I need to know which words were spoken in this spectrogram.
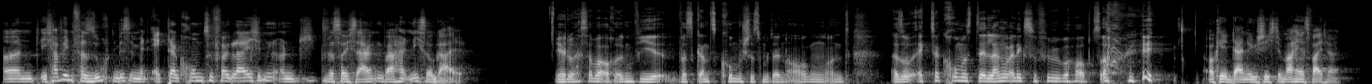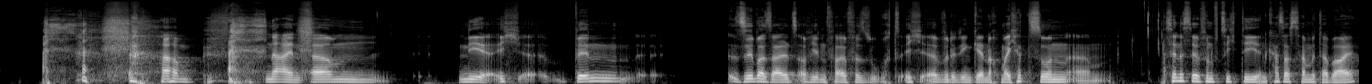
Und ich habe ihn versucht, ein bisschen mit Ektachrom zu vergleichen. Und was soll ich sagen, war halt nicht so geil. Ja, du hast aber auch irgendwie was ganz Komisches mit deinen Augen und also Ektachrom ist der langweiligste Film überhaupt, sorry. Okay, deine Geschichte, mach jetzt weiter. ähm, nein, ähm, nee, ich äh, bin Silbersalz auf jeden Fall versucht. Ich äh, würde den gerne nochmal. Ich hatte so einen ähm, Sinister 50D in Kasachstan mit dabei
